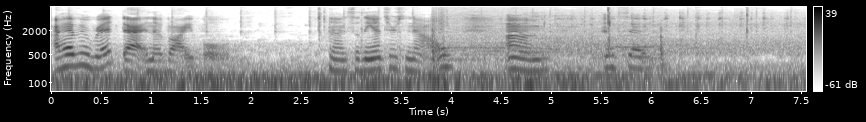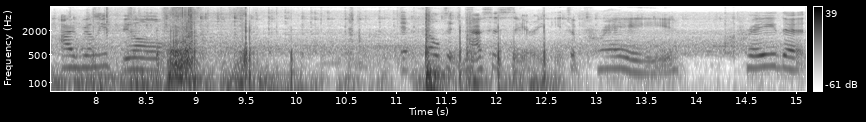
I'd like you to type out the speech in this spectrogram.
I haven't read that in the Bible. And so the answer is no. Um, and so I really feel it necessary to pray. Pray that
